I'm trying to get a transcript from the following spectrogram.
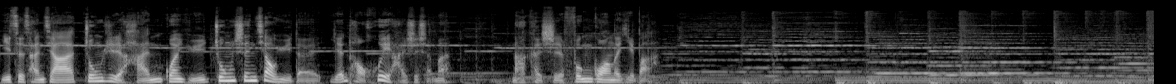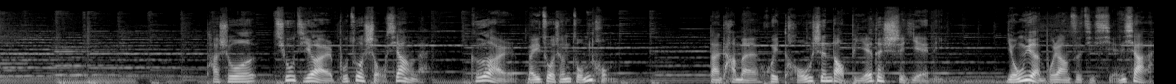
一次参加中日韩关于终身教育的研讨会还是什么，那可是风光了一把。他说：“丘吉尔不做首相了，戈尔没做成总统，但他们会投身到别的事业里，永远不让自己闲下来。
